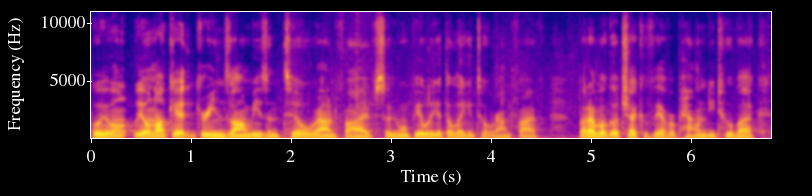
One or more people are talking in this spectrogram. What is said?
But we won't we will not get green zombies until round five, so we won't be able to get the leg until round five. But I will go check if we have a poundy tool back.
